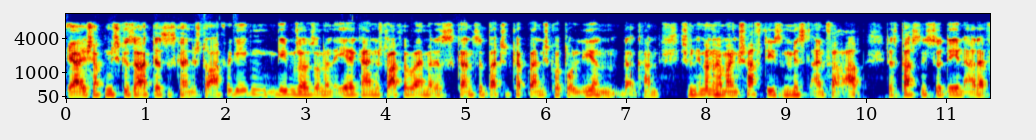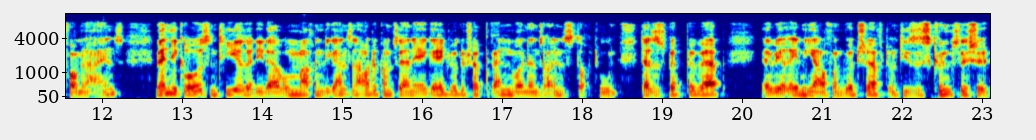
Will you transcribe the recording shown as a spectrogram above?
Ja, ich habe nicht gesagt, dass es keine Strafe gegen, geben soll, sondern eher keine Strafe, weil man das ganze Budget Cup gar nicht kontrollieren kann. Ich bin immer noch der Meinung, schafft diesen Mist einfach ab. Das passt nicht zur DNA der Formel 1. Wenn die großen Tiere, die da rummachen, die ganzen Autokonzerne ihr Geld wirklich verbrennen wollen, dann sollen sie es doch tun. Das ist Wettbewerb. Äh, wir reden hier auch von Wirtschaft und dieses künstliche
